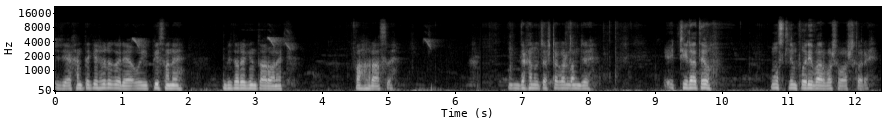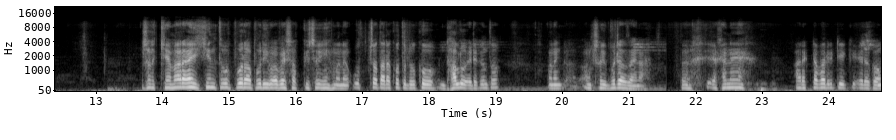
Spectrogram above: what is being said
এই যে এখান থেকে শুরু করে ওই পিছনে, ভিতরে কিন্তু আরও অনেক পাহাড় আছে। দেখানোর চেষ্টা করলাম যে এই টিলাতেও মুসলিম পরিবার বসবাস করে। আসলে ক্যামেরায় কিন্তু পুরোপুরিভাবে সব কিছুই মানে উচ্চতারা কতটুকু ঢালু, এটা কিন্তু অনেক অংশই বোঝা যায় না। তো এখানে আরেকটা বাড়ি ঠিক এরকম।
